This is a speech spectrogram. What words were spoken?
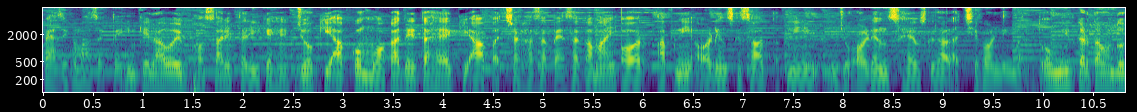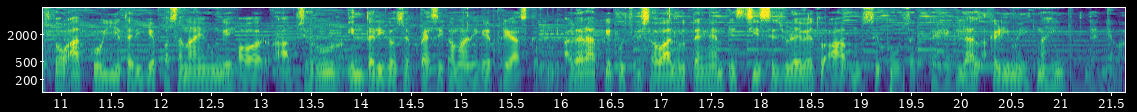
पैसे कमा सकते हैं। इनके अलावा भी बहुत सारे तरीके हैं जो कि आपको मौका देता है कि आप अच्छा खासा पैसा कमाएँ और अपनी ऑडियंस के साथ अपनी जो ऑडियंस है उसके साथ अच्छी बॉन्डिंग बनाए। तो उम्मीद करता हूँ दोस्तों आपको ये तरीके पसंद आए होंगे और आप ज़रूर इन तरीकों से पैसे कमाने के लिए प्रयास करेंगे। अगर आपके कुछ भी सवाल होते हैं इस चीज़ से जुड़े हुए तो आप मुझसे पूछ सकते हैं। फ़िलहाल कड़ी में इतना ही। धन्यवाद।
